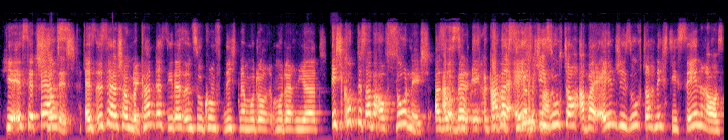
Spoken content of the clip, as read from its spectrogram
Hier ist jetzt Fertig. Schluss. Es ist ja schon Okay. bekannt, dass sie das in Zukunft nicht mehr moder moderiert. Ich gucke das aber auch so nicht. Also, so. wenn, egal, aber Angie sucht doch, aber Angie sucht doch nicht die Szenen raus.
